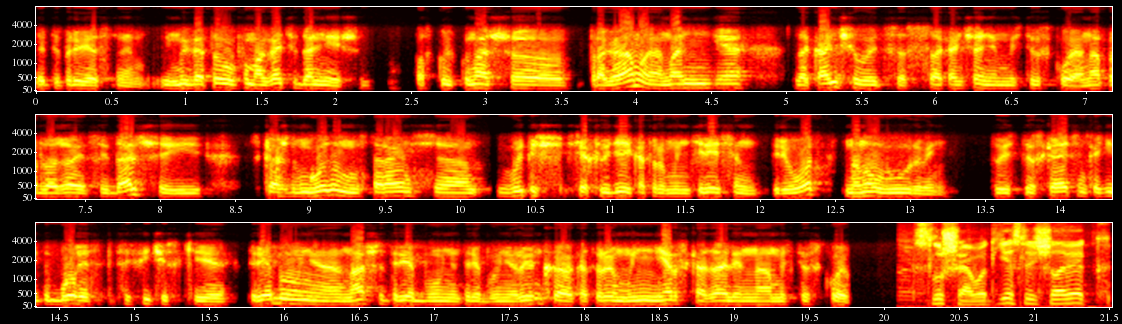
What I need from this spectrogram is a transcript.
это приветствуем. И мы готовы помогать и в дальнейшем, поскольку наша программа, она не заканчивается с окончанием мастерской, она продолжается и дальше, и с каждым годом мы стараемся вытащить всех людей, которым интересен перевод, на новый уровень. То есть рассказать им какие-то более специфические требования, наши требования, требования рынка, которые мы не рассказали на мастерской. Слушай, а вот если человек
